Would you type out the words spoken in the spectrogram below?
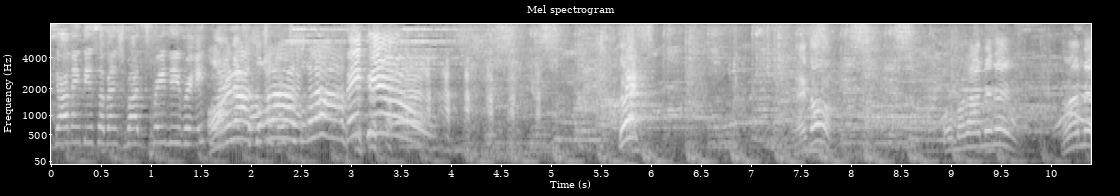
galing din sa Bench Body Spray Liver 8 Okay na, doon ka na, doon ka na. Thank you! Next! Ito. Oh, marami rin. Marami.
